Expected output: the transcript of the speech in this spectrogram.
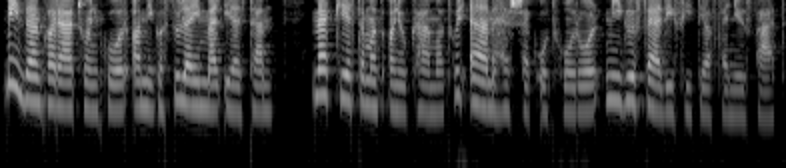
Minden karácsonykor, amíg a szüleimmel éltem, megkértem az anyukámat, hogy elmehessek otthonról, míg ő feldíszíti a fenyőfát.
